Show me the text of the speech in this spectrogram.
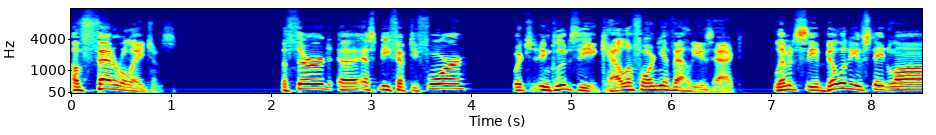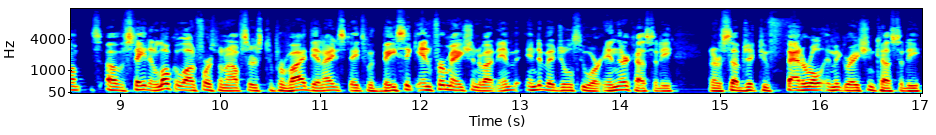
of federal agents. The third, uh, SB 54, which includes the California Values Act, limits the ability of state law of state and local law enforcement officers to provide the United States with basic information about in- individuals who are in their custody and are subject to federal immigration custody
